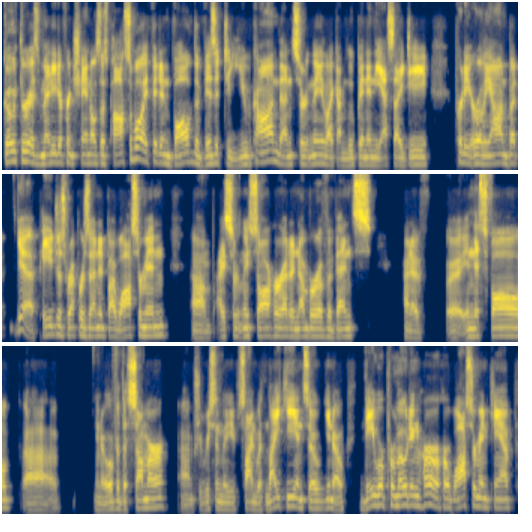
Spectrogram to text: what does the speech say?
go through as many different channels as possible. If it involved a visit to UConn, then certainly like I'm looping in the SID pretty early on. But yeah, Paige is represented by Wasserman. Um, I certainly saw her at a number of events kind of uh, in this fall, uh, you know, over the summer. Um, she recently signed with Nike. And so, you know, they were promoting her, her Wasserman camp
